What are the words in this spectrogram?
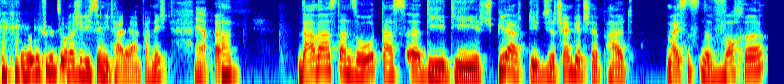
so gefühlt so unterschiedlich sind die Teile einfach nicht. Ja. Ähm, da war es dann so, dass äh, die, die Spieler, die, diese Championship halt meistens eine Woche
